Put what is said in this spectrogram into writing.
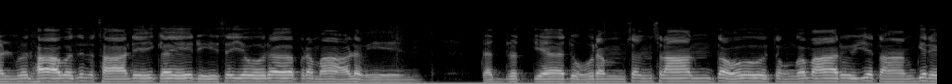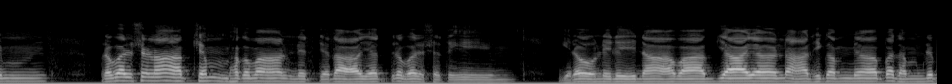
अन्वधावदृथानेकैरीशयोरप्रमाणवीन् प्रधृत्य दूरं संश्रान्तौ तुङ्गमारुह्यतां गिरिं प्रवर्षणाख्यं भगवान् नित्यदा यत्र वर्षति गिरौ निलीनावाज्ञाय नाधिगम्य पदं नृप।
